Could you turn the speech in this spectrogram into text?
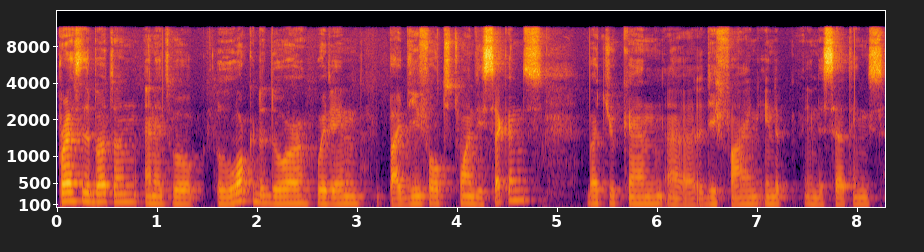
press the button and it will lock the door within by default 20 seconds but you can uh, define in the in the settings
